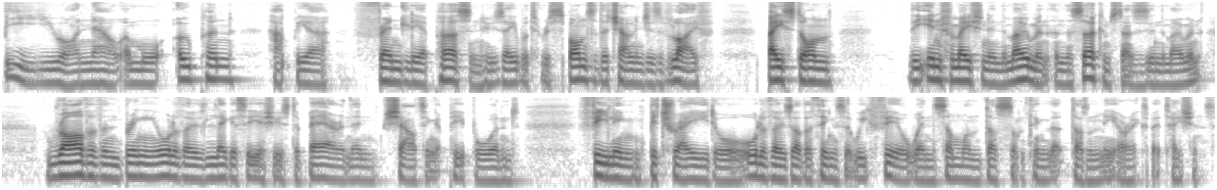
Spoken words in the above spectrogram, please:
B, you are now a more open, happier, friendlier person who's able to respond to the challenges of life based on the information in the moment and the circumstances in the moment rather than bringing all of those legacy issues to bear and then shouting at people and feeling betrayed or all of those other things that we feel when someone does something that doesn't meet our expectations.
